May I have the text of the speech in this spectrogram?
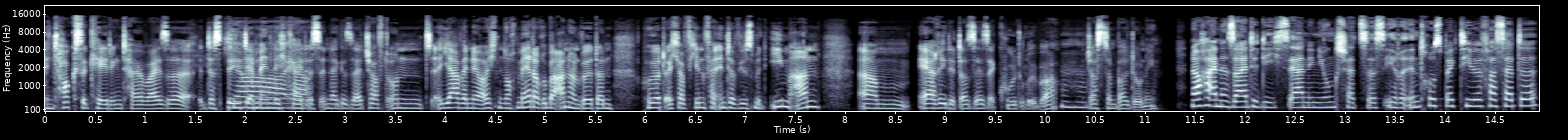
intoxicating teilweise das Bild Ja, der Männlichkeit ja. ist in der Gesellschaft. Und äh, ja, wenn ihr euch noch mehr darüber anhören wollt, dann hört euch auf jeden Fall Interviews mit ihm an. Ähm, er redet da sehr, sehr cool drüber. Mhm. Justin Baldoni. Noch eine Seite, die ich sehr an den Jungs schätze, ist ihre introspektive Facette.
